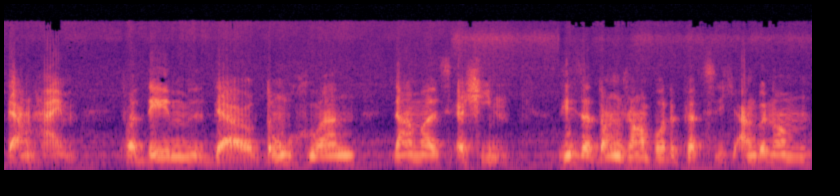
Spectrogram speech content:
Sternheim, von dem der Don Juan damals erschien. Dieser Don Juan wurde plötzlich angenommen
